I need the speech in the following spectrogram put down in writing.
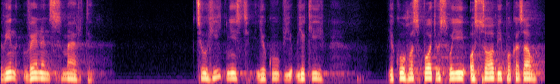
він винен смерти. Цю гідність, яку, в якій, яку Господь у своїй особі показав,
